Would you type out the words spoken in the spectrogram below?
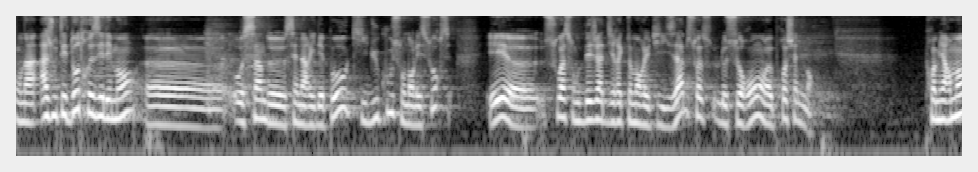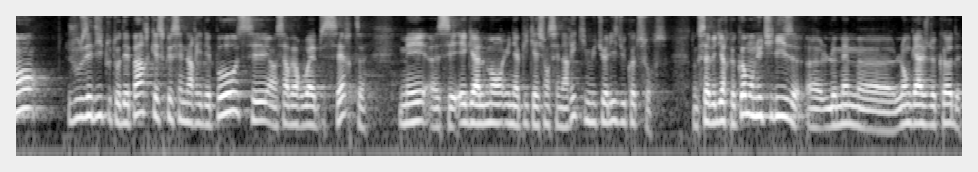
on, a, ajouté d'autres éléments euh, au sein de Scénarii Dépôt qui, du coup, sont dans les sources et soit sont déjà directement réutilisables, soit le seront prochainement. Premièrement, je vous ai dit tout au départ, qu'est-ce que Scénarii Dépôt? C'est un serveur web, certes, mais c'est également une application Scénarii qui mutualise du code source. Donc ça veut dire que comme on utilise euh, le même euh, langage de code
